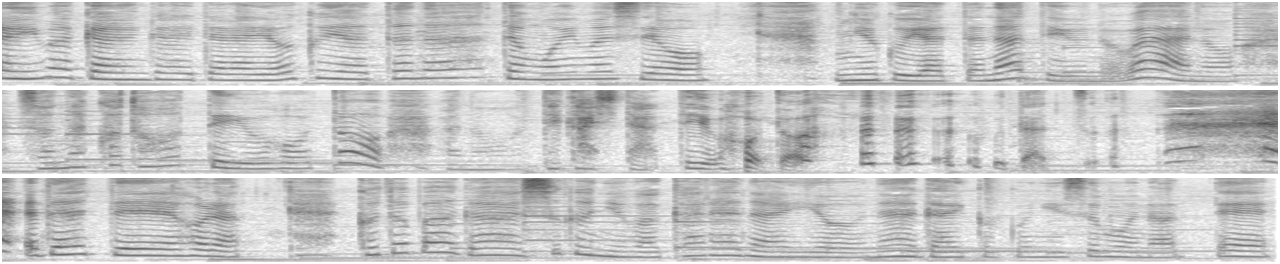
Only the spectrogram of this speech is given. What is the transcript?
今考えたらよくやったなって思いますよ。よくやったなっていうのはあのそんなことっていう方とあのでかしたっていう方と 2つ だってほら言葉がすぐにわからないような外国に住むのって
